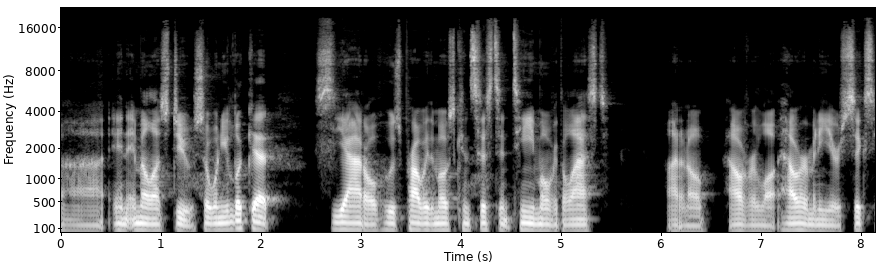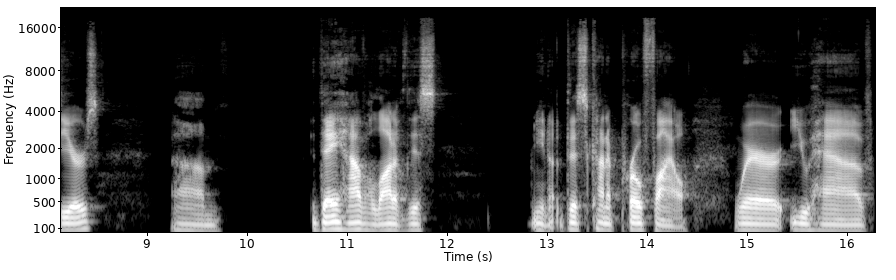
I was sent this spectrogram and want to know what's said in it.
uh, in MLS do. So when you look at Seattle, who's probably the most consistent team over the last, I don't know, however long, however many years, six years, um, they have a lot of this, you know, this kind of profile where you have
